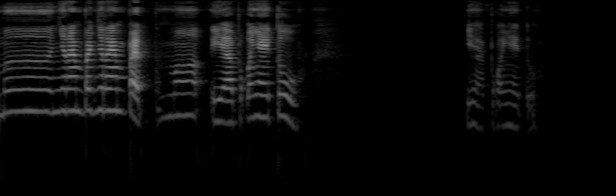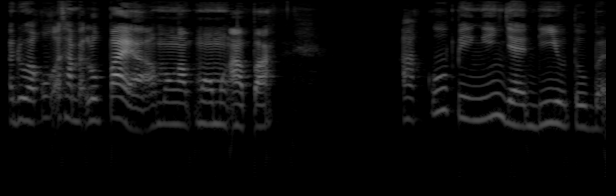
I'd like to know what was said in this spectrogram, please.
Menyerempet nyerempet me ya pokoknya itu. Ya pokoknya itu aduh aku kok sampai lupa ya mau, ngomong apa. Aku pingin jadi youtuber.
